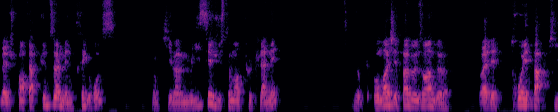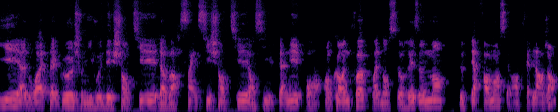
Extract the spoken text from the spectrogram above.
mais je peux en faire qu'une seule, mais une très grosse, donc qui va me lisser justement toute l'année. Donc au moins, j'ai pas besoin de d'être trop éparpillé à droite, à gauche au niveau des chantiers, d'avoir 5-6 chantiers en simultané pour, encore une fois, pour être dans ce raisonnement de performance et rentrer de l'argent.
